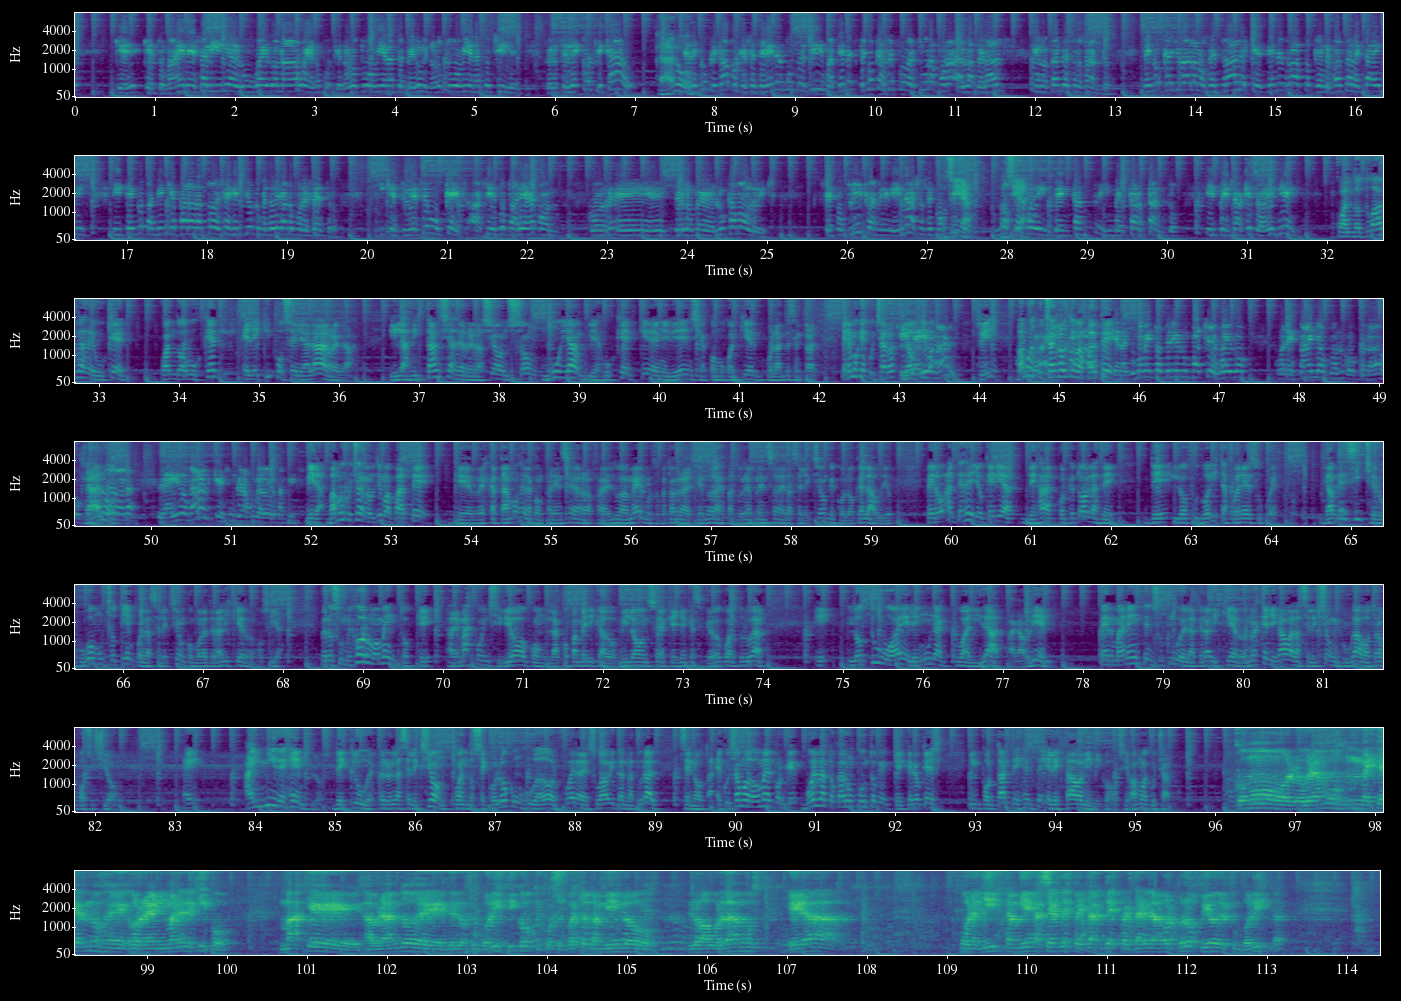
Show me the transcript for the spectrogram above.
que, que Tomás en esa línea de un juego nada bueno, porque no lo tuvo bien ante Perú y no lo tuvo bien ante Chile, pero se le es complicado. Claro. Se le es complicado porque se te viene el mundo encima. Tiene- tengo que hacer cobertura por al lateral que lo están destrozando. Tengo que ayudar a los centrales que tienen rato que le falta el timing y tengo también que parar a todo ese gentío que me está llegando por el centro. Y que estuviese Busquets haciendo pareja con, con eh, de los, eh, Luka Modric. Se complican, eh, Ignacio, se complican. No Josía. se puede inventar, inventar tanto y pensar que te va a ir bien. Cuando tú hablas de Busquets, cuando a Busquets el equipo se le alarga y las distancias de relación son muy amplias, Busquets queda en evidencia como cualquier volante central. Tenemos que escuchar Y la le ha ido última. mal. Sí, vamos a escuchar la última parte. En algún momento ha tenido un bache de juego con España o con, o con la o con Claro. Barcelona. Le ha ido mal, que es un gran jugador también. Mira, vamos a escuchar la última parte que rescatamos de la conferencia de Rafael Dudamel, por supuesto agradeciendo a la jefatura de prensa de la selección que coloca el audio. Pero antes de ello quería dejar, porque tú hablas de, de los futbolistas fuera de su puesto. Gabriel Sichero jugó mucho tiempo en la selección como lateral izquierdo, Josías. Pero su mejor momento, que además coincidió con la Copa América 2011, aquella en que se quedó de cuarto lugar, eh, lo tuvo a él en una actualidad, a Gabriel, permanente en su club de lateral izquierdo. No es que llegaba a la selección y jugaba a otra posición. Eh, hay mil ejemplos de clubes, pero en la selección, cuando se coloca un jugador fuera de su hábitat natural, se nota. Escuchamos a Domel porque vuelve a tocar un punto que, creo que es importante, es el, estado anímico, José. Vamos a escucharlo. ¿Cómo logramos meternos eh, o reanimar el equipo? Más que hablando de, lo futbolístico, que por supuesto también lo, lo abordamos, era por allí también hacer despertar, despertar el amor propio del futbolista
